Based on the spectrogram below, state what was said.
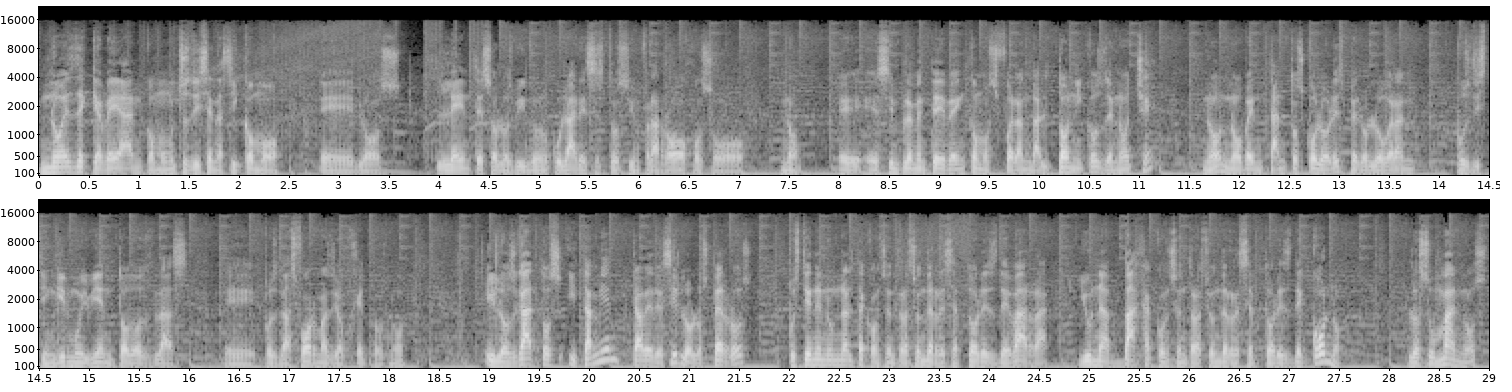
No es de que vean, como muchos dicen, así como eh, los lentes o los binoculares, estos infrarrojos o no. Eh, simplemente ven como si fueran daltónicos de noche, ¿no? No ven tantos colores, pero logran pues distinguir muy bien todas las, eh, pues, las formas de objetos, ¿no? Y los gatos, y también cabe decirlo, los perros, pues tienen una alta concentración de receptores de barra y una baja concentración de receptores de cono. Los humanos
